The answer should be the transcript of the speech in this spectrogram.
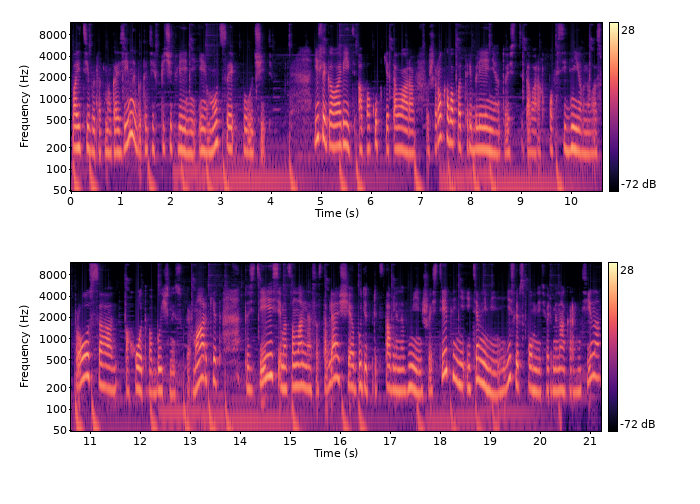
пойти в этот магазин и вот эти впечатления и эмоции получить. Если говорить о покупке товаров широкого потребления, то есть товарах повседневного спроса, поход в обычный супермаркет, то здесь эмоциональная составляющая будет представлена в меньшей степени. И тем не менее, если вспомнить времена карантина,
